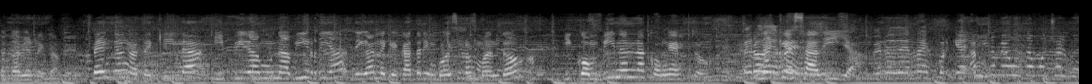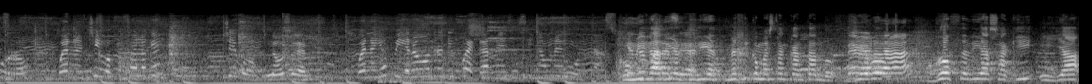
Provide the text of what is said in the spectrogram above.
Está bien rica. Vengan a Tequila y pidan una birria, díganle que Catherine Boy se los mandó y combínenla con esto. Pero una de res. quesadilla. Pero de res, porque a mí no me gusta mucho el burro. Bueno, el chivo, ¿qué fue lo que es? Chivo. No sé. Bueno, ellos pidieron otro tipo de carne, ese sí no me gusta. Comida parece? 10 de 10. México me está encantando. ¿De Llevo verdad? 12 días aquí y ya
